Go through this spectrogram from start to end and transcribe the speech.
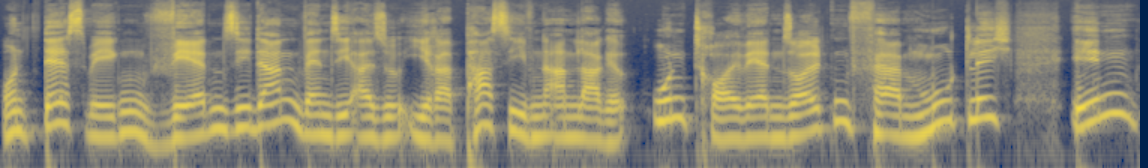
Und deswegen werden sie dann, wenn sie also ihrer passiven Anlage untreu werden sollten, vermutlich in,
